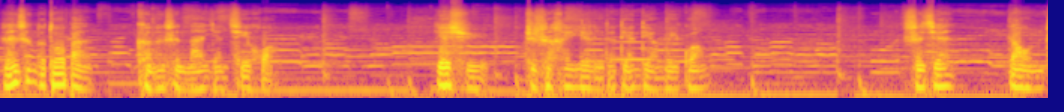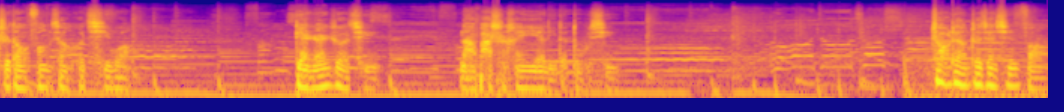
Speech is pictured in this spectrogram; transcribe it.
人生的多半可能是难言凄惶，也许只是黑夜里的点点微光。时间让我们知道方向和期望，点燃热情，哪怕是黑夜里的独行。照亮这间新房，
